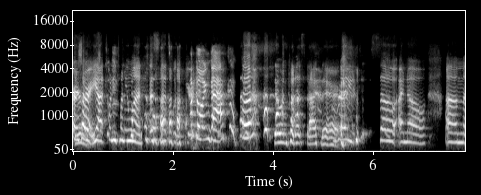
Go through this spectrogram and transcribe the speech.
Or sorry, yeah, 2021. that's, that's what you're going back. Don't put us back there. Right so I know. Um,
